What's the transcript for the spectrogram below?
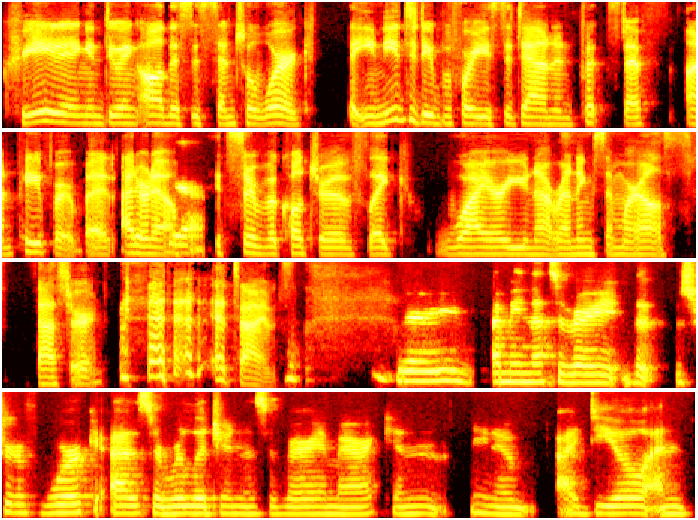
creating and doing all this essential work that you need to do before you sit down and put stuff on paper. But I don't know. Yeah. It's sort of a culture of like, why are you not running somewhere else faster at times? Very i mean that's a very the sort of work as a religion is a very american you know ideal and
